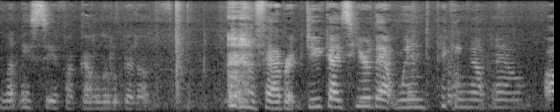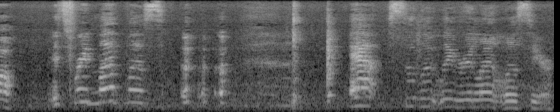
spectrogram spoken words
let me see if I've got a little bit of fabric. Do you guys hear that wind picking up now? Oh, it's relentless. Absolutely relentless here.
